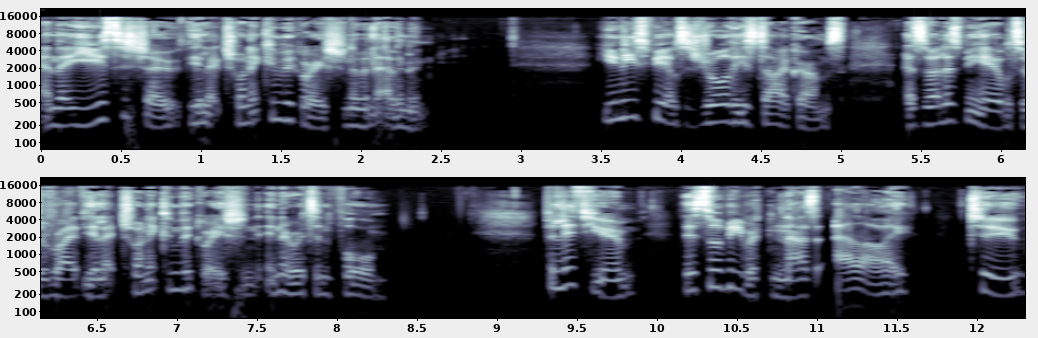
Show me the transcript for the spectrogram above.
and they're used to show the electronic configuration of an element. You need to be able to draw these diagrams, as well as being able to write the electronic configuration in a written form. For lithium, this will be written as Li2,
